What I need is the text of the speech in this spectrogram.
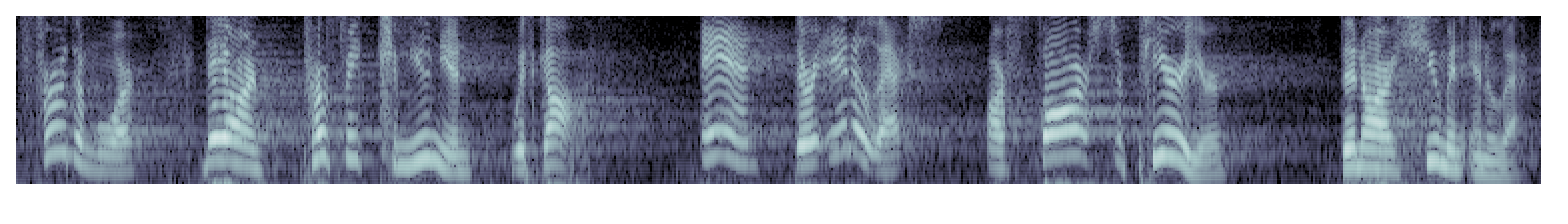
Furthermore, they are in perfect communion with God. And their intellects are far superior than our human intellect.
